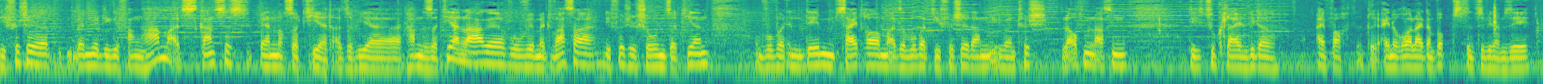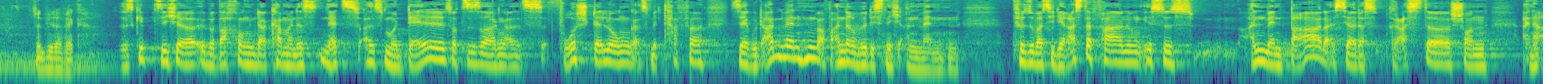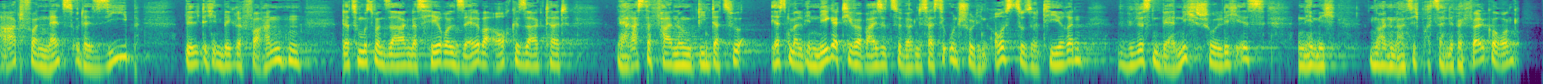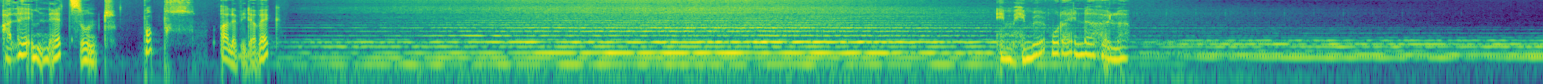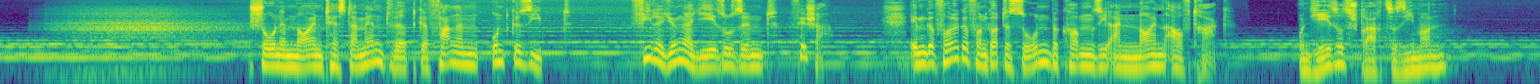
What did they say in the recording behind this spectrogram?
Die Fische, wenn wir die gefangen haben, als Ganzes werden noch sortiert. Also wir haben eine Sortieranlage, wo wir mit Wasser die Fische schon sortieren und wo wir in dem Zeitraum, also wo wir die Fische dann über den Tisch laufen lassen, die zu klein wieder einfach durch eine Rohrleiter, bups, sind sie wieder im See, sind wieder weg. Es gibt sicher Überwachungen, da kann man das Netz als Modell sozusagen, als Vorstellung, als Metapher sehr gut anwenden. Auf andere würde ich es nicht anwenden. Für sowas wie die Rasterfahndung ist es anwendbar. Da ist ja das Raster schon eine Art von Netz oder Sieb bildlich im Begriff vorhanden. Dazu muss man sagen, dass Herold selber auch gesagt hat, eine Rasterfahndung dient dazu, erstmal in negativer Weise zu wirken, das heißt, die Unschuldigen auszusortieren. Wir wissen, wer nicht schuldig ist, nämlich 99 Prozent der Bevölkerung. Alle im Netz und pops, alle wieder weg. Im Himmel oder in der Hölle? Schon im Neuen Testament wird gefangen und gesiebt. Viele Jünger Jesu sind Fischer. Im Gefolge von Gottes Sohn bekommen sie einen neuen Auftrag. Und Jesus sprach zu Simon,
